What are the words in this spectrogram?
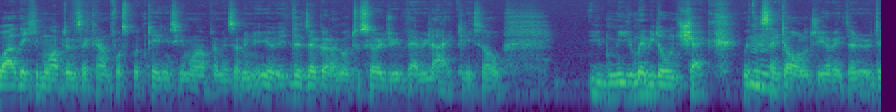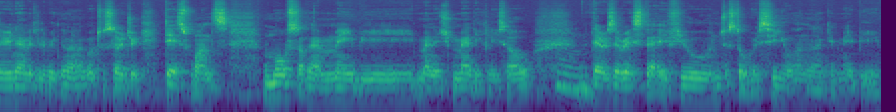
while the hemoabdomens they come for spontaneous hemoabdomens, I mean you, they're going to go to surgery very likely. So you, you maybe don't check with the cytology. I mean they're they're inevitably going to go to surgery. This ones, most of them may be managed medically, so there's a risk that if you just oversee one, like it may be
